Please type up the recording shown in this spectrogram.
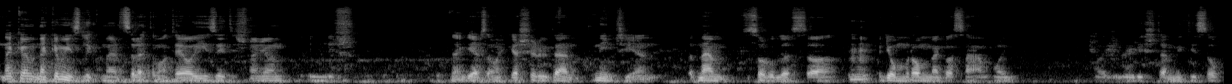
Nekem, nekem ízlik, mert szeretem a tea ízét is nagyon, és meg érzem, hogy keserű, de nincs ilyen, tehát nem szorul össze a, a gyomrom meg a szám, hogy, hogy úristen, mit iszok.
